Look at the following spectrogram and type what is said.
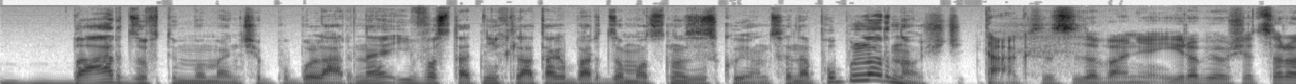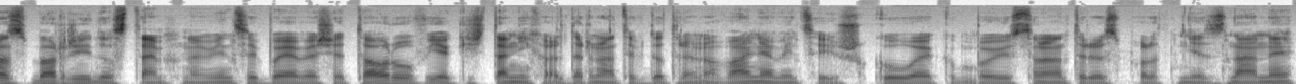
bardzo w tym momencie popularne i w ostatnich latach bardzo mocno zyskujące na popularności. Tak, zdecydowanie. I robią się coraz bardziej dostępne. Więcej pojawia się torów i jakichś tanich alternatyw do trenowania, więcej szkółek, bo jest to na tyle sport nieznany,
